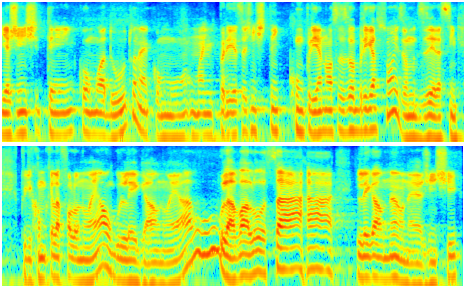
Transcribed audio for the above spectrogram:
e a gente tem, como adulto, né, como uma empresa, a gente tem que cumprir as nossas obrigações, vamos dizer assim. Porque, como que ela falou, não é algo legal, não é ah, uh, lavar louça, legal, não, né? A gente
